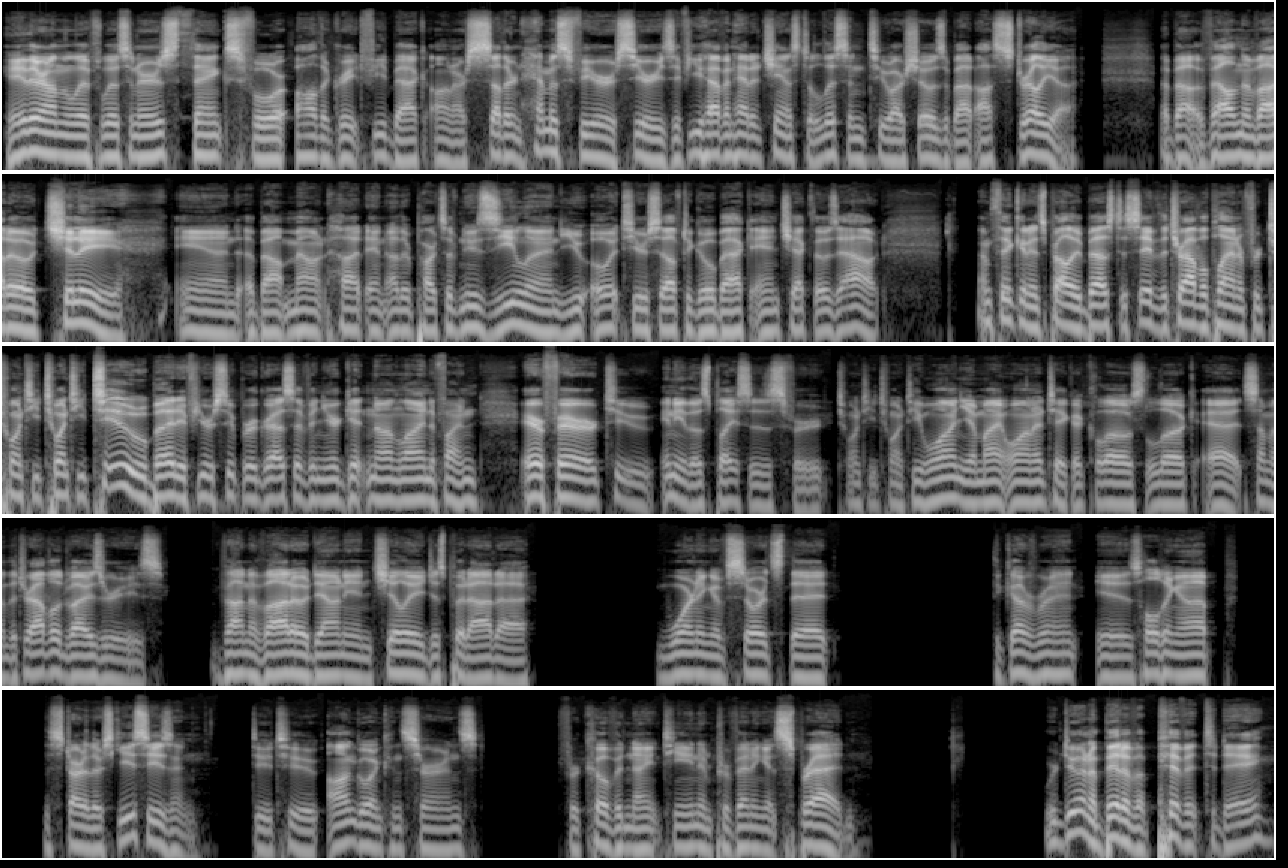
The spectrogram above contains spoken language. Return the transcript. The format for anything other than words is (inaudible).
Hey there, on the lift listeners. Thanks for all the great feedback on our Southern Hemisphere series. If you haven't had a chance to listen to our shows about Australia, about Val Nevado, Chile, and about Mount Hutt and other parts of New Zealand, you owe it to yourself to go back and check those out. I'm thinking it's probably best to save the travel planner for 2022, but if you're super aggressive and you're getting online to find airfare to any of those places for 2021, you might want to take a close look at some of the travel advisories. Val Nevado down in Chile just put out a warning of sorts that the government is holding up the start of their ski season due to ongoing concerns for COVID 19 and preventing its spread. We're doing a bit of a pivot today.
